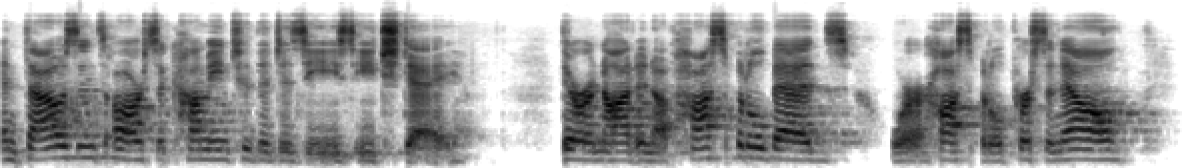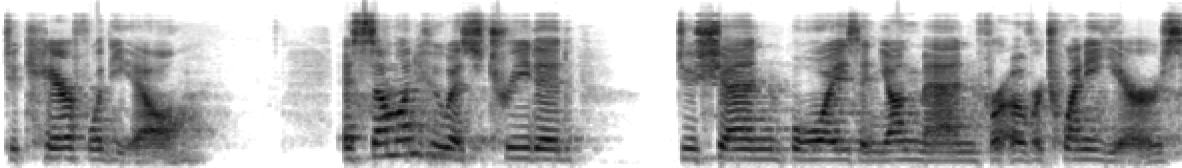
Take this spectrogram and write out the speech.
and thousands are succumbing to the disease each day. There are not enough hospital beds or hospital personnel to care for the ill. As someone who has treated Duchenne boys and young men for over 20 years,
